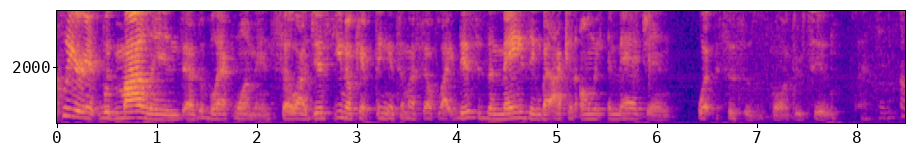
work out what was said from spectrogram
clear it with my lens as a black woman. So I just, you know, kept thinking to myself like, this is amazing, but I can only imagine what the sisters was going through too. I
